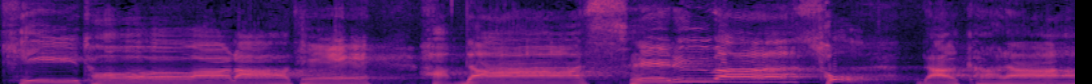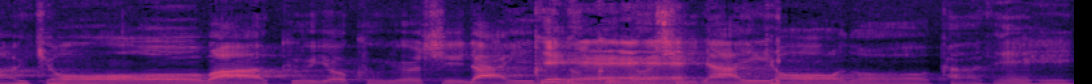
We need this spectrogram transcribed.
きっと笑って話せるわそうだから今日はくよくよしないでくよくよしない今日の風に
